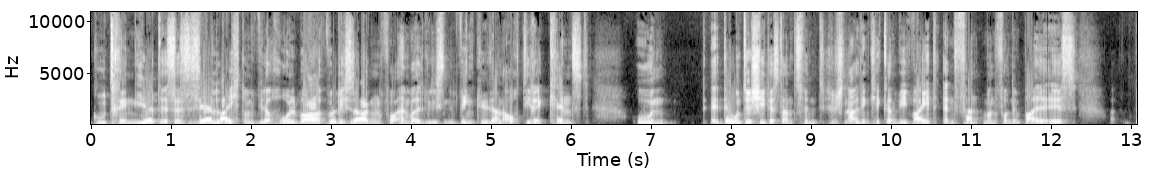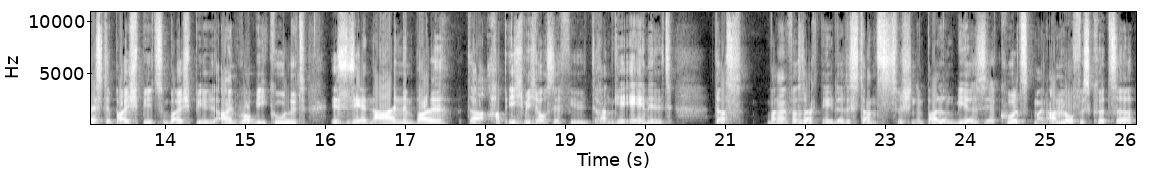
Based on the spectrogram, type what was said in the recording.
gut trainiert, es ist sehr leicht und wiederholbar, würde ich sagen, vor allem weil du diesen Winkel dann auch direkt kennst und der Unterschied ist dann zwischen all den Kickern, wie weit entfernt man von dem Ball ist Beste Beispiel zum Beispiel ein Robbie Gould ist sehr nah an dem Ball. Da habe ich mich auch sehr viel dran geähnelt, dass man einfach sagt, nee, der Distanz zwischen dem Ball und mir ist sehr kurz, mein Anlauf ist kürzer.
